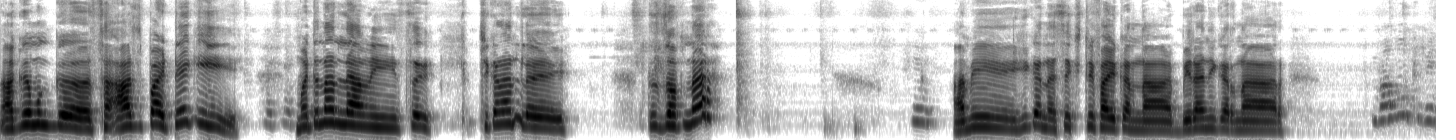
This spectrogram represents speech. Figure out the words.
अगं मग स- आज पार्टी की? मटण आणलं आम्ही. चिकन आणलंय. तू झोपणार? आम्ही ही करणार सिक्स्टी फाईव्ह करणार बिर्याणी करणार. बघू की मी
